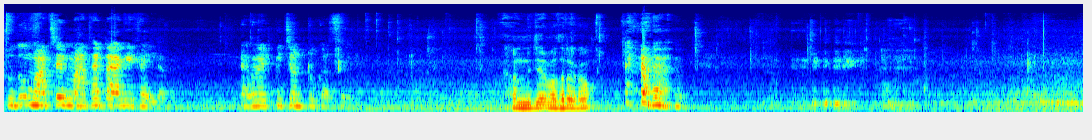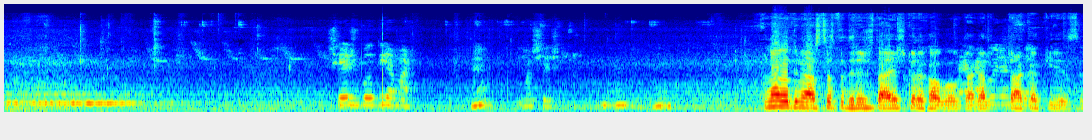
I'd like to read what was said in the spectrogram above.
শুধু মাছের মাথাটা আগে খাইলাম। এখন এই পিছন টুক আছে। এখন নিজের মাথাটা খাও। শেষ বৌদি আমার। হুম? আমার শেষ। না গো তুমি আস্তে আস্তে ধীরে সুস্থে আয়েস করে খাও গো টাকা টাকা কি আছে?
